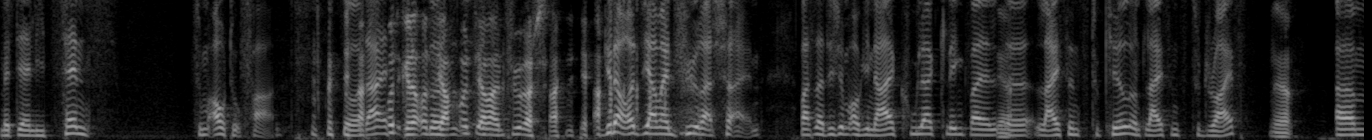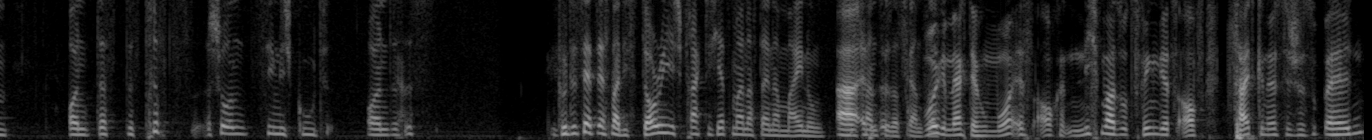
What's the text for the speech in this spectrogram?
mit der Lizenz zum Autofahren. So, da, und, genau, und, so, sie haben, und sie haben einen Führerschein, ja. Genau, und sie haben einen Führerschein. Was natürlich im Original cooler klingt, weil Ja. äh, License to Kill und License to Drive. ja. Ähm, und das, das trifft es schon ziemlich gut. Und es ist. Gut, das ist jetzt erstmal die Story. Ich frage dich jetzt mal nach deiner Meinung. Wie Äh, fandst du das Ganze? Wohlgemerkt, der Humor ist auch nicht mal so zwingend jetzt auf zeitgenössische Superhelden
